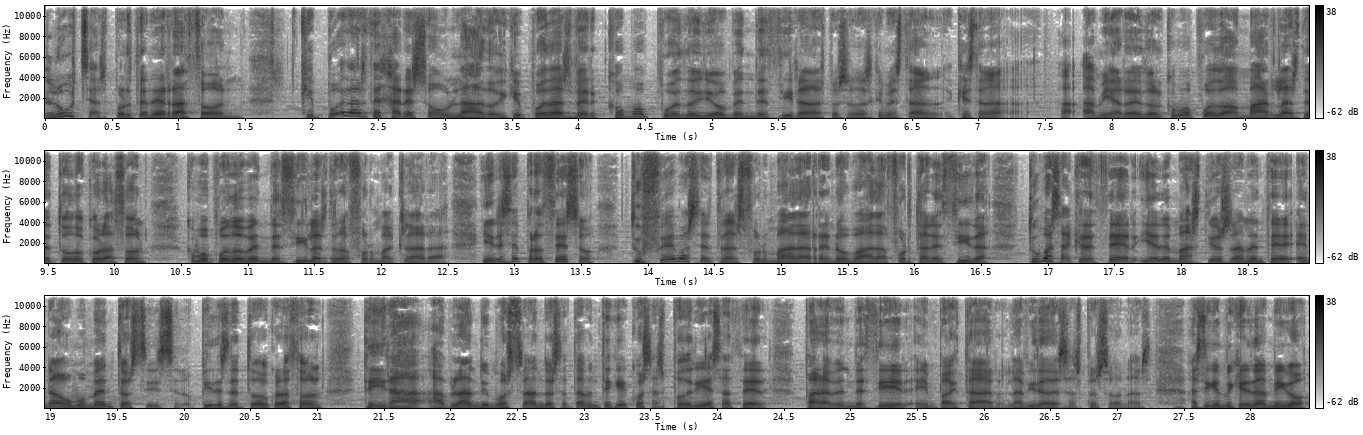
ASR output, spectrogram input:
luchas por tener razón, que puedas dejar eso a un lado y que puedas ver cómo puedo yo bendecir a las personas que me están que están a, mi alrededor, cómo puedo amarlas de todo corazón, cómo puedo bendecirlas de una forma clara. Y en ese proceso tu fe va a ser transformada, renovada, fortalecida. Tú vas a crecer y además Dios realmente en algún momento si se lo pides de todo corazón te irá hablando y mostrando exactamente qué cosas podrías hacer para bendecir e impactar la vida de esas personas. Así que mi querido amigo,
